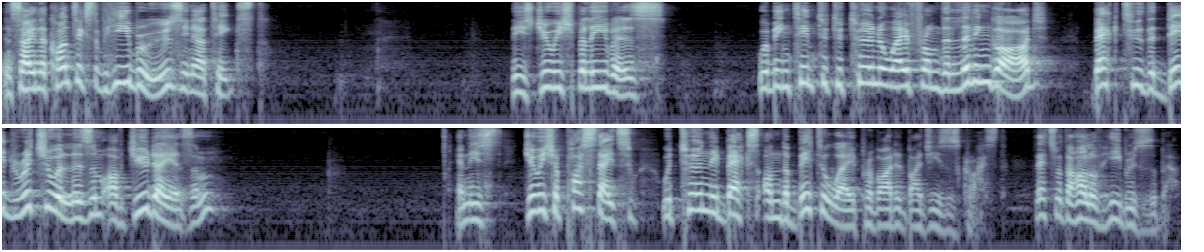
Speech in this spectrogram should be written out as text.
And so, in the context of Hebrews in our text, these Jewish believers were being tempted to turn away from the living God back to the dead ritualism of Judaism. And these Jewish apostates would turn their backs on the better way provided by Jesus Christ. That's what the whole of Hebrews is about.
